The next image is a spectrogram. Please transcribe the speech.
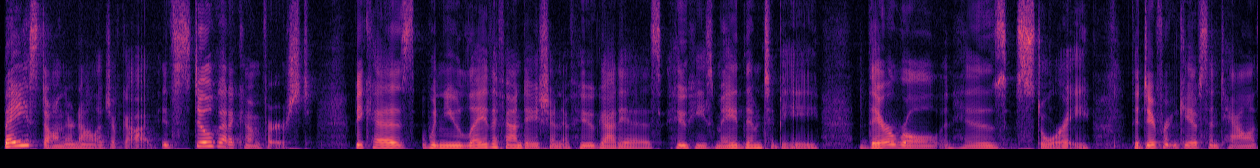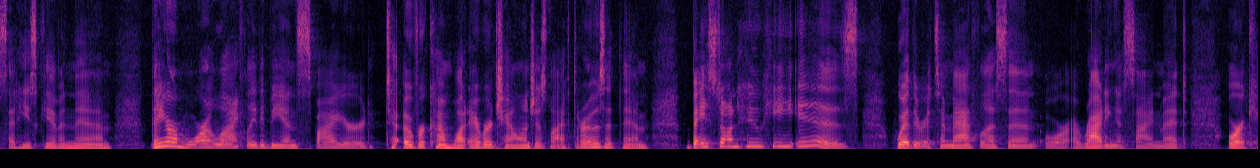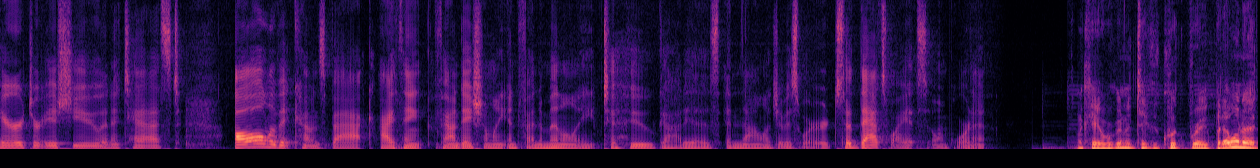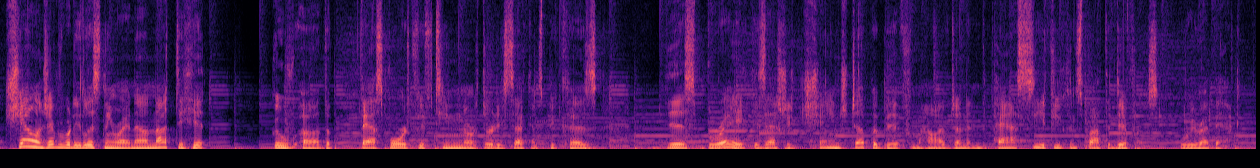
Based on their knowledge of God. It's still got to come first. Because when you lay the foundation of who God is, who He's made them to be, their role in His story, the different gifts and talents that He's given them, they are more likely to be inspired to overcome whatever challenges life throws at them based on who He is, whether it's a math lesson or a writing assignment or a character issue and a test all of it comes back, I think, foundationally and fundamentally to who God is and knowledge of His Word. So that's why it's so important. Okay, we're going to take a quick break, but I want to challenge everybody listening right now not to hit go uh, the fast forward 15 or 30 seconds because this break is actually changed up a bit from how I've done it in the past. See if you can spot the difference. We'll be right back.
